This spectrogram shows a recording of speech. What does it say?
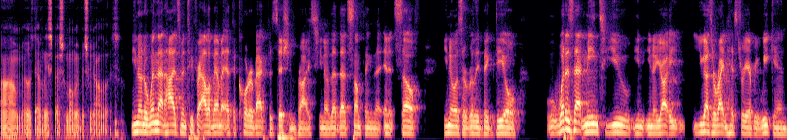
Um, it was definitely a special moment between all of us. you know, to win that Heisman too for Alabama at the quarterback position, Bryce, you know, that that's something that in itself, you know, is a really big deal. What does that mean to you? You, you know, you you guys are writing history every weekend,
